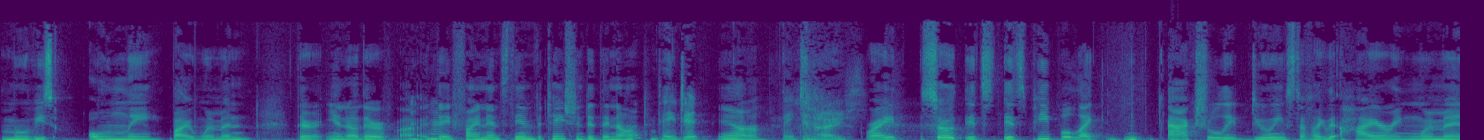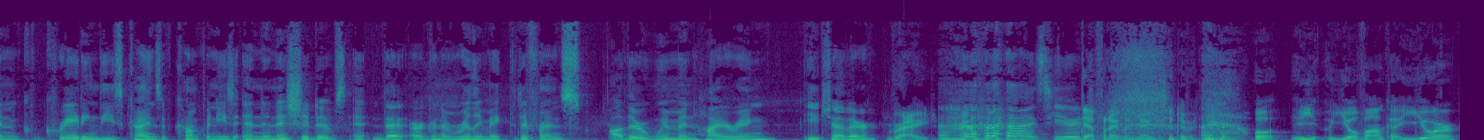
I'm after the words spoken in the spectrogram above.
movies only by women. They're you know they're uh, they finance the invitation. Did they not? They did. Yeah. They did. Nice. Right, so it's it's people like actually doing stuff like that, hiring women, creating these kinds of companies and initiatives eh, that are going to really make the difference. Other women hiring each other, Right. it's huge. Definitely makes a difference. well, Y- Jovanka, you're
